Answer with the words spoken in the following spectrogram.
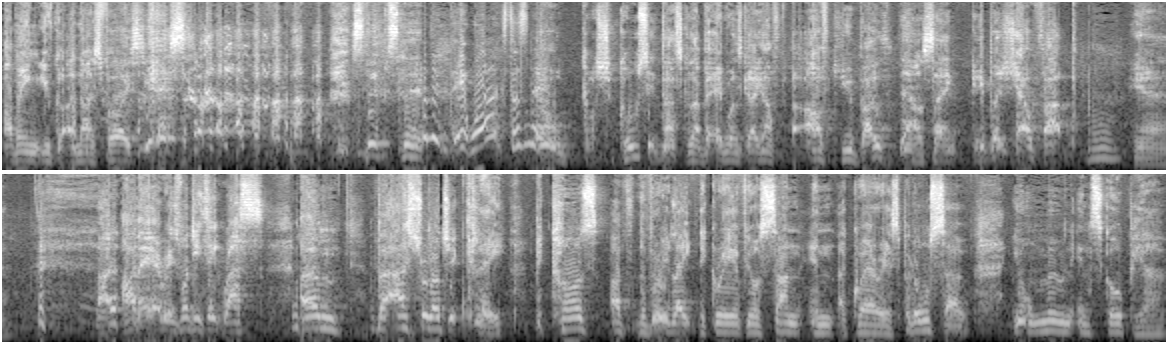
I mean, you've got a nice voice. Yes. snip, snip. But it, it works, doesn't it? Oh gosh, of course it does. Because I bet everyone's going after, after you both now, saying, "Can you put a shelf up?" Yeah. Right, I'm Aries. What do you think, Russ? Um, but astrologically, because of the very late degree of your sun in Aquarius, but also your moon in Scorpio,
